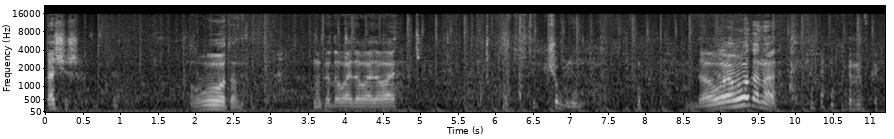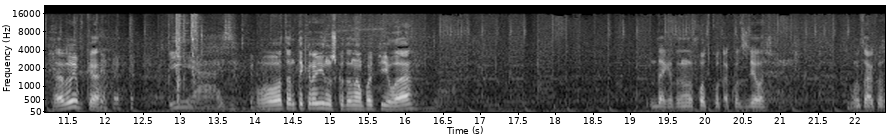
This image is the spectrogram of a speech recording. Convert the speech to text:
Тащишь? Вот он. Ну-ка, давай, давай, давай. Чё, блин? Давай, вот она. Рыбка. Рыбка. Вот он ты кровинушку-то нам попил, а? Дай-ка ты надо фотку вот так вот сделать. Вот так вот.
